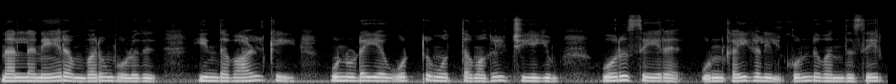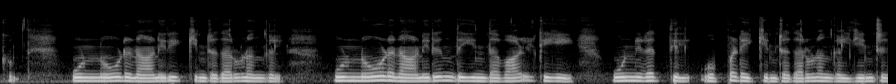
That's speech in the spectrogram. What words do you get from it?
நல்ல நேரம் வரும்பொழுது இந்த வாழ்க்கை உன்னுடைய ஒட்டுமொத்த மகிழ்ச்சியையும் ஒரு சேர உன் கைகளில் கொண்டு வந்து சேர்க்கும். உன்னோடு நான் இருக்கின்ற தருணங்கள் உன்னோடு நான் இருந்து இந்த வாழ்க்கையை உன்னிடத்தில் ஒப்படைக்கின்ற தருணங்கள் என்று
